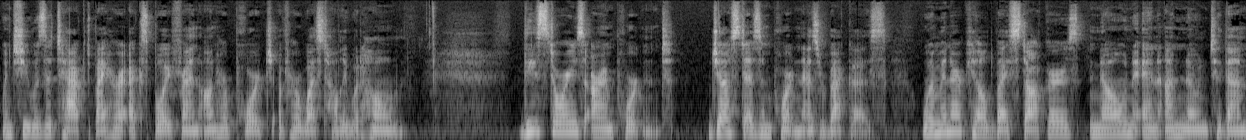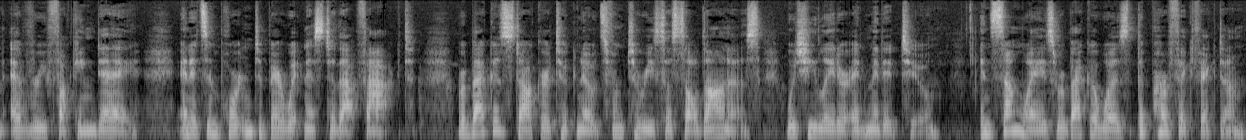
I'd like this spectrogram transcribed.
when she was attacked by her ex boyfriend on her porch of her West Hollywood home. These stories are important, just as important as Rebecca's. Women are killed by stalkers, known and unknown to them, every fucking day, and it's important to bear witness to that fact. Rebecca's stalker took notes from Theresa Saldana's, which he later admitted to. In some ways, Rebecca was the perfect victim.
